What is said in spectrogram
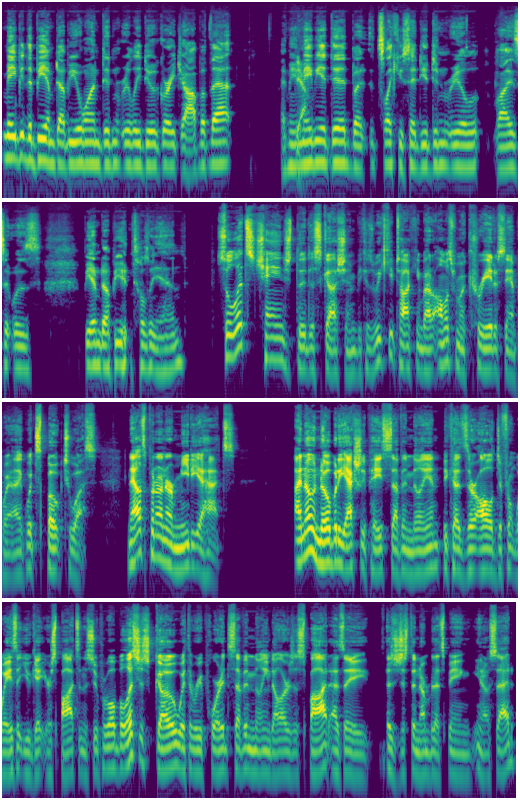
maybe the bmw one didn't really do a great job of that i mean Yeah. maybe it did but it's like you said you didn't realize it was bmw until the end So let's change the discussion because we keep talking about it almost from a creative standpoint, like what spoke to us. Now let's put on our media hats. I know nobody actually pays seven million because they're all different ways that you get your spots in the Super Bowl. But let's just go with the reported seven million dollars a spot as a as just a number that's being you know said.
